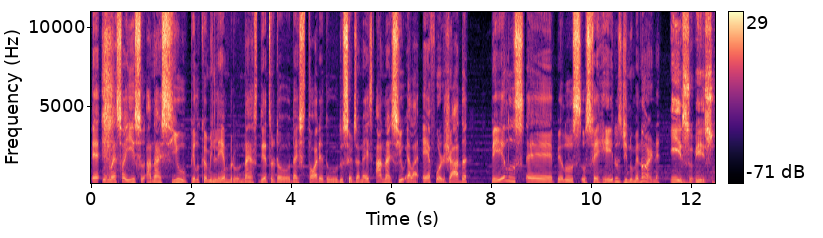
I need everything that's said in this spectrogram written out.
É, e não é só isso. A Narsil, pelo que eu me lembro, na, dentro do, da história do, do Senhor dos Anéis, a Narsil, ela é forjada pelos, é, pelos os ferreiros de Númenor, né? Isso, isso.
